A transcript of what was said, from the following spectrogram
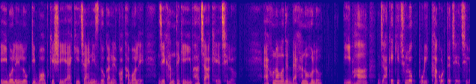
এই বলে লোকটি ববকে সেই একই চাইনিজ দোকানের কথা বলে, যেখান থেকে ইভা চা খেয়েছিল। এখন আমাদের দেখানো হলো, ইভা যাকে কিছু লোক পরীক্ষা করতে চেয়েছিল।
